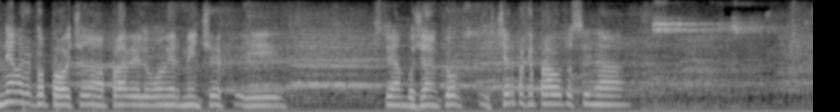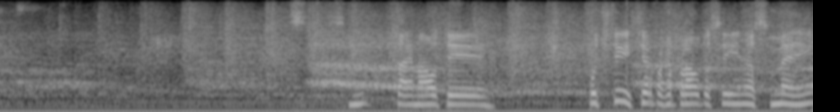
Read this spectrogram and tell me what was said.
Няма какво повече да направи Любомир Минчев и Стоян Божанков. Изчерпаха правото си на тайм-аути. Почти изчерпаха правото си и на смени.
